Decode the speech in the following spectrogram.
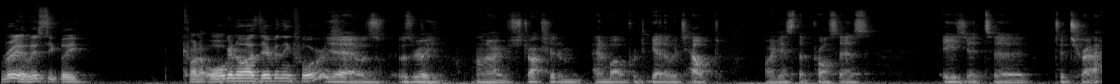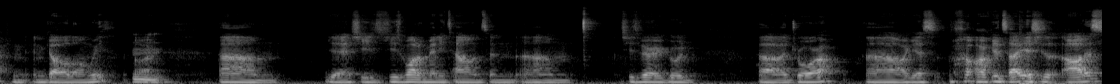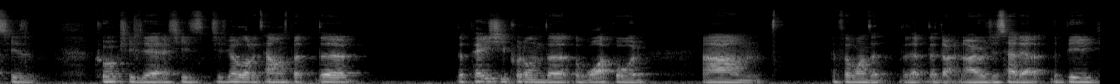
realistically kind of organised everything for us. Yeah, it was it was really I don't know structured and, and well put together, which helped I guess the process easier to to track and, and go along with. Mm. Um, yeah, she's she's one of many talents and um, she's very good uh, drawer. Uh, I guess I could say yeah, she's an artist. She's a cook. She's yeah, she's she's got a lot of talents. But the the piece she put on the, the whiteboard, um, and for the ones that, that, that don't know, we just had a the big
